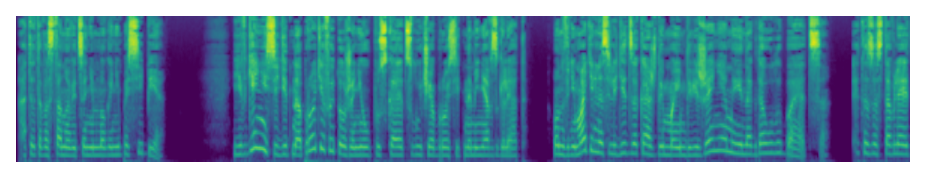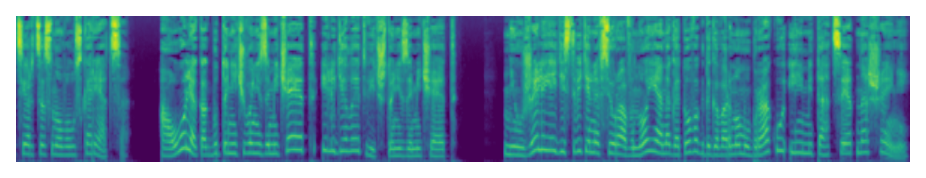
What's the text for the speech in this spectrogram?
От этого становится немного не по себе. Евгений сидит напротив и тоже не упускает случая бросить на меня взгляд. Он внимательно следит за каждым моим движением и иногда улыбается. Это заставляет сердце снова ускоряться. А Оля как будто ничего не замечает или делает вид, что не замечает. Неужели ей действительно все равно, и она готова к договорному браку и имитации отношений?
